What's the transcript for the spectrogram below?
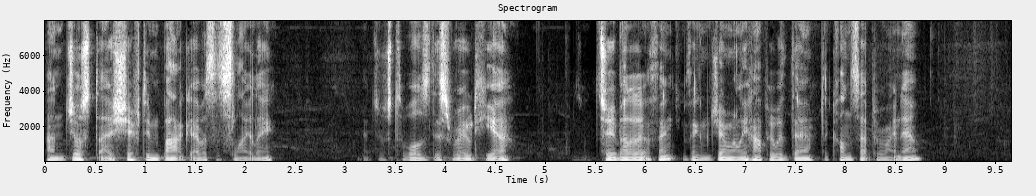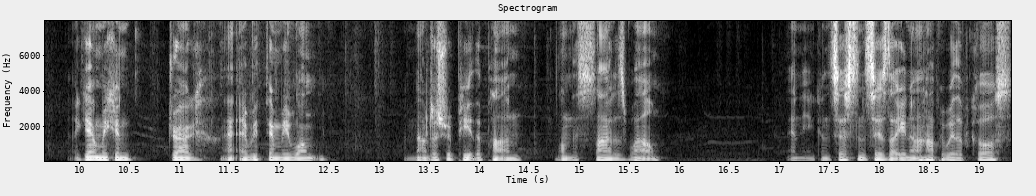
and just uh, shifting back ever so slightly, uh, just towards this road here. Too bad, I don't think. I think I'm generally happy with the, the concept right now. Again, we can drag everything we want, and now just repeat the pattern on this side as well. Any inconsistencies that you're not happy with, of course,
